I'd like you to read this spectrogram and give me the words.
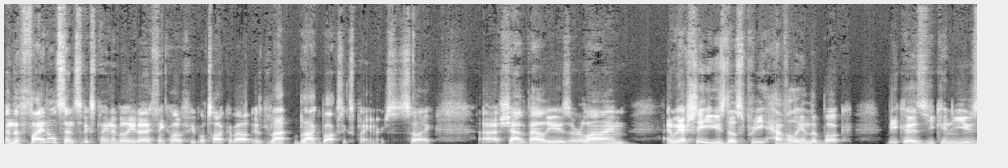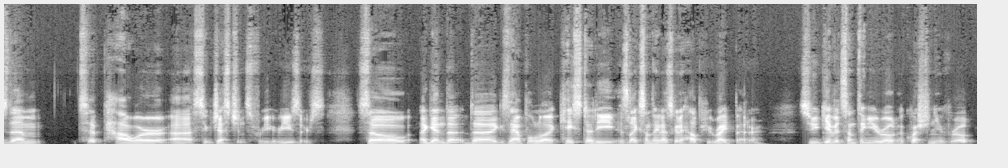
And the final sense of explainability that I think a lot of people talk about is black, black box explainers. So, like uh, SHAP values or LIME. And we actually use those pretty heavily in the book because you can use them to power uh, suggestions for your users. So, again, the, the example uh, case study is like something that's going to help you write better. So, you give it something you wrote, a question you've wrote,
